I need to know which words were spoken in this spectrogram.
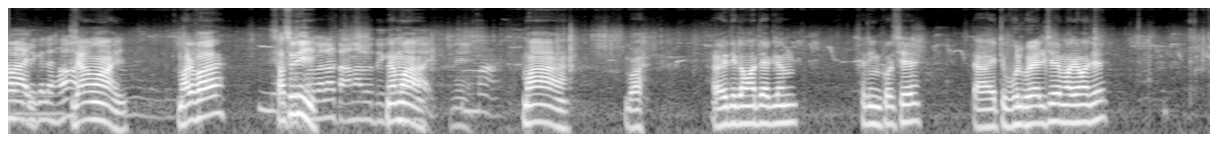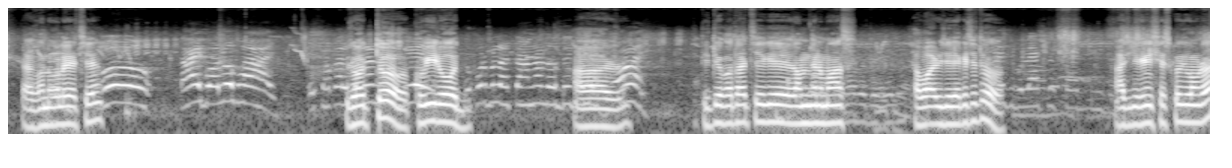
হয় জামাই। মারপা শাশুড়ি? না, মা। হয় মা। বাহ। ওইদিকে আমাদের একজন শুটিং করছে। তা একটু ভুল করে ফেলছে মাঝে মাঝে। তা গন্ডগোল হয়ে যাচ্ছে। রোদ তো খুবই রোদ। আর দ্বিতীয় কথা হচ্ছে গিয়ে রমজান মাস সবাই রেখেছে তো। আজকে এখানে শেষ করে দেবো আমরা।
